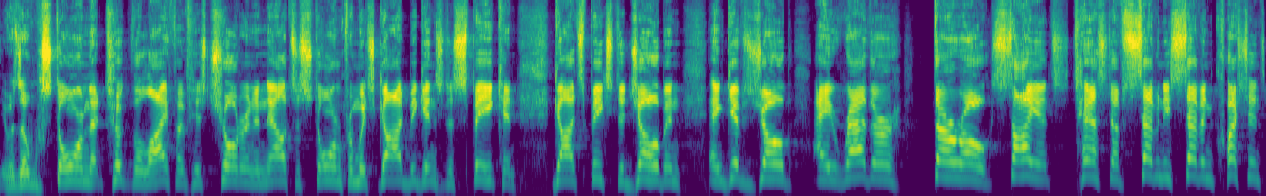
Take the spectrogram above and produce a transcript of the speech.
It was a storm that took the life of his children, and now it's a storm from which God begins to speak. And God speaks to Job and, and gives Job a rather thorough science test of 77 questions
